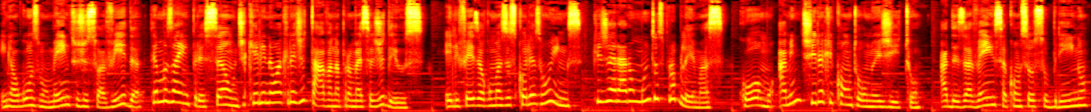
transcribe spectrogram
Em alguns momentos de sua vida, temos a impressão de que ele não acreditava na promessa de Deus. Ele fez algumas escolhas ruins que geraram muitos problemas, como a mentira que contou no Egito, a desavença com seu sobrinho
